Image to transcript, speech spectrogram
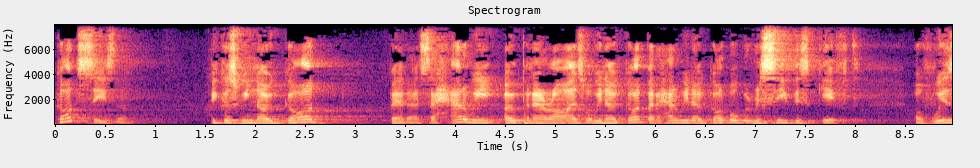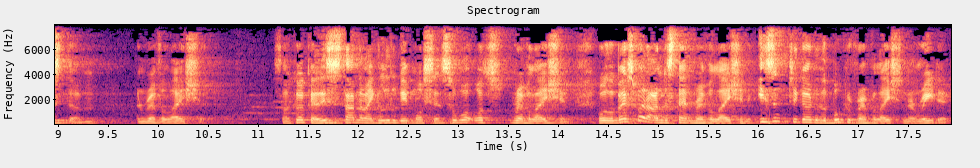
God sees them because we know God better. So, how do we open our eyes? Well, we know God better. How do we know God? Well, we receive this gift of wisdom and revelation. It's like, okay, this is starting to make a little bit more sense. So, what, what's revelation? Well, the best way to understand revelation isn't to go to the book of Revelation and read it.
